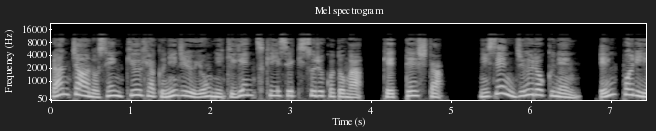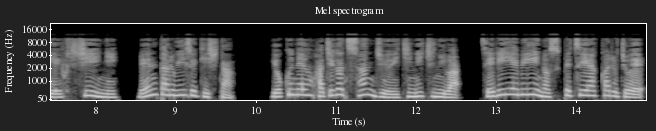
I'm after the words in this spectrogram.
ランチャーの1924に期限付き移籍することが決定した。2016年、エンポリ FC にレンタル移籍した。翌年8月31日には、セリエ B のスペツヤカルチョへ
